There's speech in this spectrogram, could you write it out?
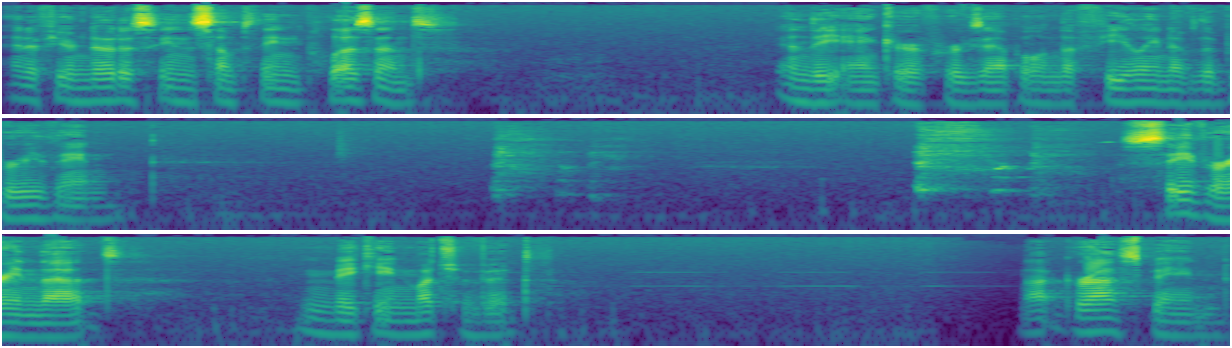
And if you're noticing something pleasant in the anchor, for example, in the feeling of the breathing, savoring that, making much of it, not grasping,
